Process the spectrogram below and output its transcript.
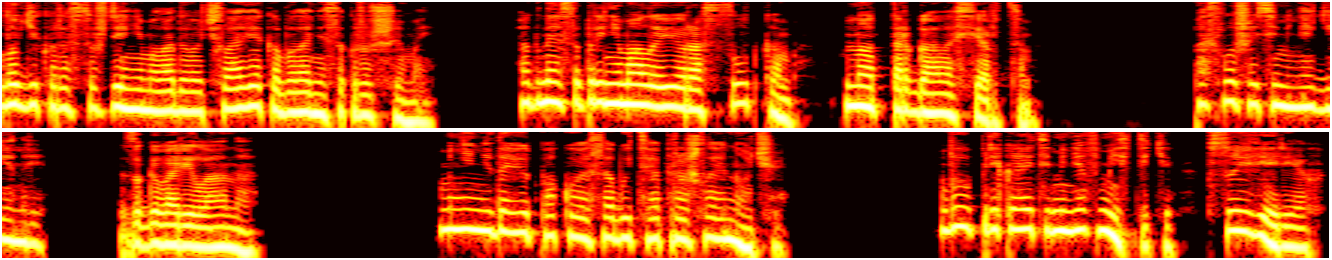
Логика рассуждений молодого человека была несокрушимой. Агнеса принимала ее рассудком, но отторгала сердцем. «Послушайте меня, Генри», — заговорила она. «Мне не дают покоя события прошлой ночи. Вы упрекаете меня в мистике, в суевериях.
